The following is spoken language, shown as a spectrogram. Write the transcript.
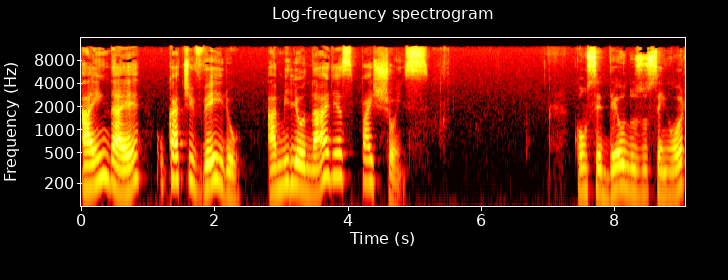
ainda é o cativeiro a milionárias paixões. Concedeu-nos o Senhor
